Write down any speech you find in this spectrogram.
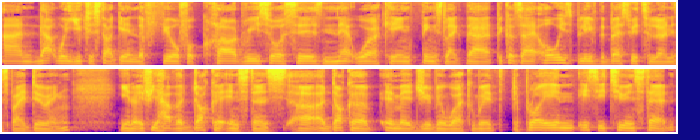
and that way you can start getting the feel for cloud resources, networking, things like that. Because I always believe the best way to learn is by doing. You know, if you have a Docker instance, uh, a Docker image you've been working with, deploy in EC2 instead.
